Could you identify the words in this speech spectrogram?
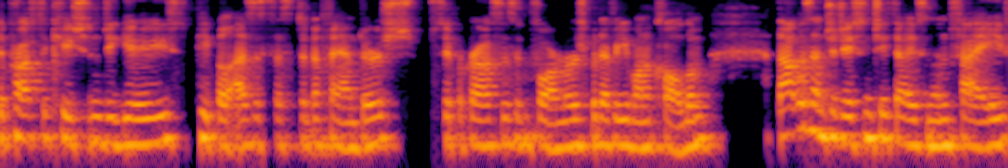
the prosecution to use people as assistant offenders, supergrasses, informers, whatever you want to call them, that was introduced in 2005.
